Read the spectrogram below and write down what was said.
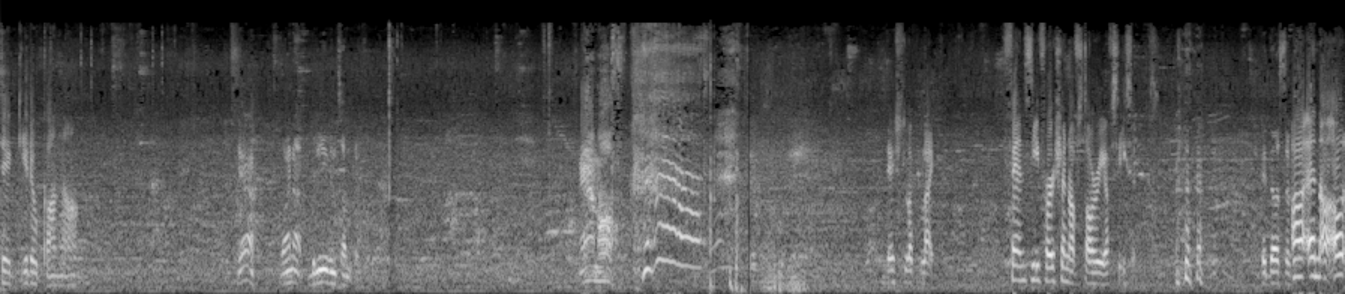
Dekiru kana. Yeah, why not? Believe in something. Ammo! This look like fancy version of Story of Seasons. It does look Uh, and uh,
